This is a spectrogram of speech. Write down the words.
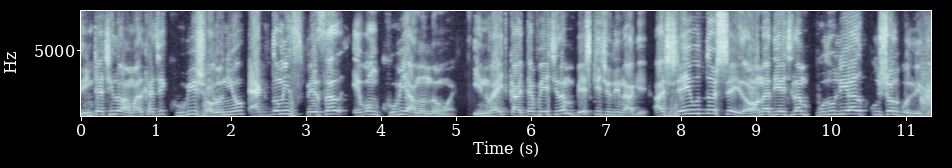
দিনটা ছিল আমার কাছে খুবই স্মরণীয়, একদমই স্পেশাল এবং খুবই আনন্দময়। ইনভাইট কার্ডটা পেয়েছিলাম বেশ কিছুদিন আগে, আর সেই উদ্দেশ্যেই রওনা দিয়েছিলাম পুরুলিয়ার কুশলপল্লীতে।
